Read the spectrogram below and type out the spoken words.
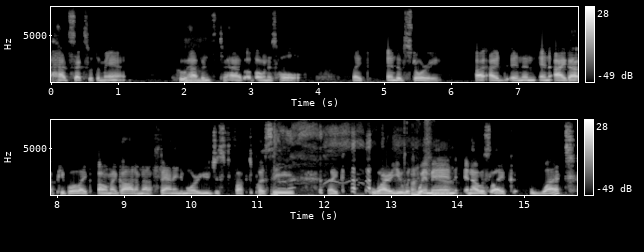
had sex with a man who mm-hmm. happens to have a bonus hole. Like, end of story. I, I and then and I got people like, oh my god, I'm not a fan anymore. You just fucked pussy. like, why are you with I women? can't. And I was like, what?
